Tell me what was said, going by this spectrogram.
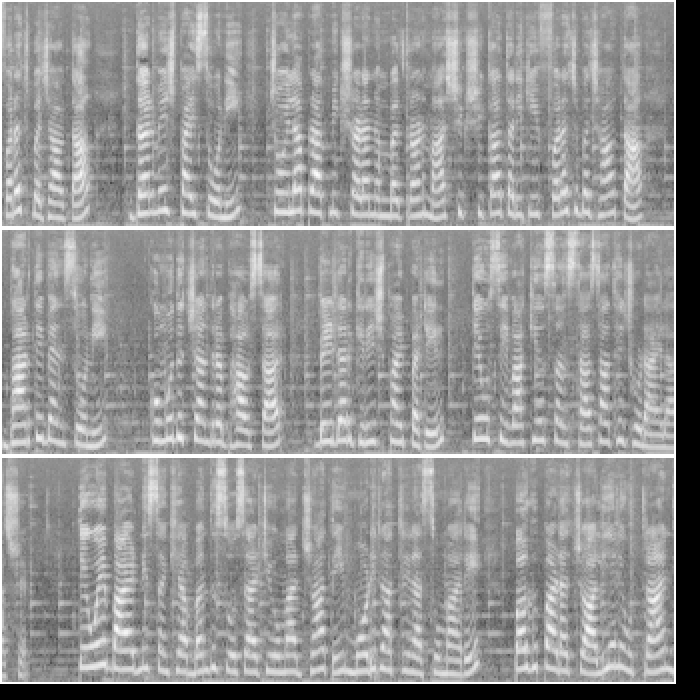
ફરજ બજાવતા ધર્મેશભાઈ સોની ચોયલા પ્રાથમિક શાળા નંબર ત્રણમાં શિક્ષિકા તરીકે ફરજ બજાવતા ભારતીબેન સોની, કુમુદચંદ્ર ભાવસાર, બિલ્ડર ગિરીશભાઈ પટેલ તેઓ સેવાકીય સંસ્થા સાથે જોડાયેલા છે. તેઓએ બાયડની સંખ્યાબંધ સોસાયટીઓમાં જાતે મોડી રાત્રિના સુમારે પગપાળા ચાલી અને ઉત્તરાયણ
